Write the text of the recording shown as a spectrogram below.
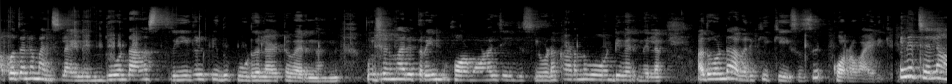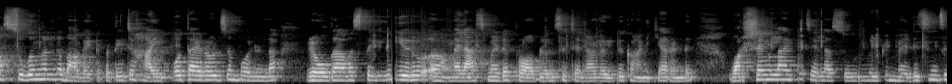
അപ്പോൾ തന്നെ മനസ്സിലായില്ല? എന്തുകൊണ്ടാണ് സ്ത്രീകൾക്ക് ഇത് കൂടുതലായിട്ട് വരുന്നതെന്ന്? പുരുഷന്മാർ ഇത്രയും ഹോർമോണൽ ചേഞ്ചസിലൂടെ കടന്നു പോകേണ്ടി വരുന്നില്ല. അതുകൊണ്ട് അവർക്ക് ഈ കേസസ് കുറവായിരിക്കും. ഇനി ചില അസുഖങ്ങളുടെ ഭാഗമായിട്ട് പ്രത്യേകിച്ച് ഹൈപ്പോ തൈറോയിഡ്സം പോലുള്ള രോഗാവസ്ഥയിൽ ഈ ഒരു മെലാസ്മയുടെ പ്രോബ്ലംസ് ചില ആളുകൾക്ക് കാണിക്കാറുണ്ട്. വർഷങ്ങളായിട്ട് ചില അസുഖങ്ങൾക്ക് മെഡിസിൻസ്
